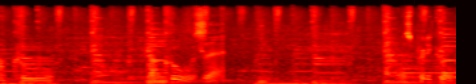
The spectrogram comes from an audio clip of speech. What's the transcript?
How cool, how cool was that? That was pretty cool.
